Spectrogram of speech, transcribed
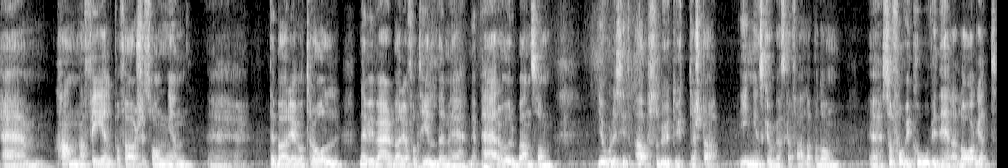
Eh, hamna fel på försäsongen. Eh, det börjar gå troll. När vi väl börjar få till det med, med Per och Urban som gjorde sitt absolut yttersta. Ingen skugga ska falla på dem Eh, så får vi covid i hela laget.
